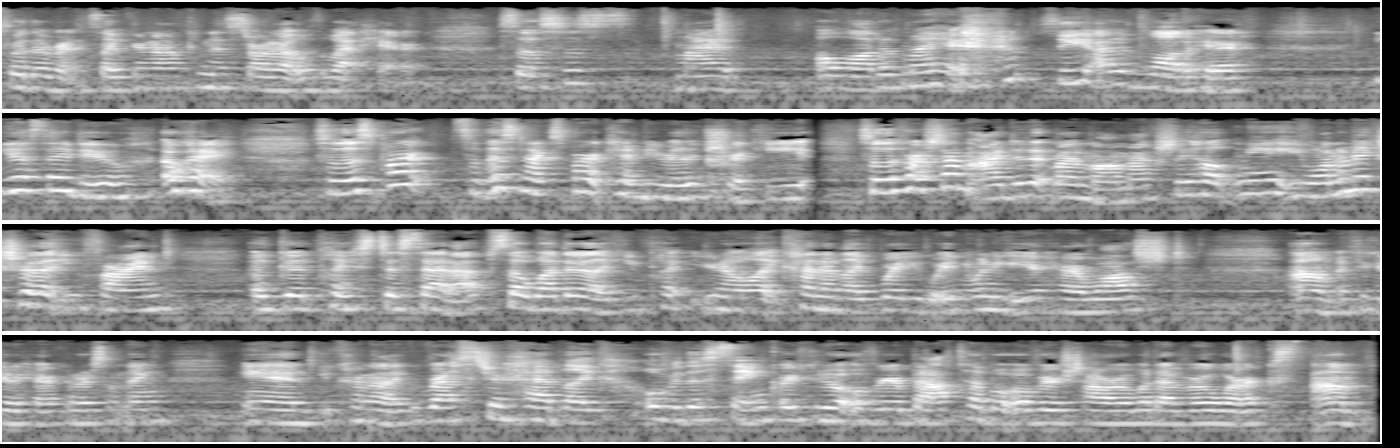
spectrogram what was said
for the rinse. Like you're not gonna start out with wet hair. So this is my, a lot of my hair. See, I have a lot of hair. Yes, I do. Okay, so this part, so this next part can be really tricky. So the first time I did it, my mom actually helped me. You want to make sure that you find a good place to set up. So whether like you put, you know, like kind of like where you, when you get your hair washed, um, if you get a haircut or something, and you kind of like rest your head like over the sink or you can do it over your bathtub or over your shower, whatever works. Um,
